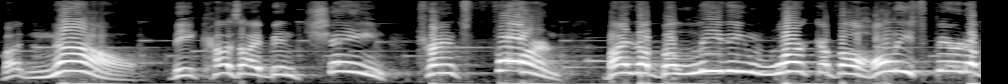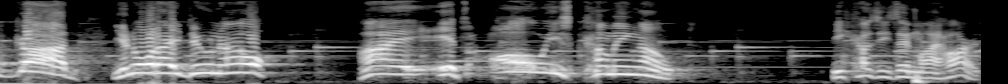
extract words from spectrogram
But now, because I've been changed, transformed by the believing work of the Holy Spirit of God, you know what I do now? I it's always coming out because he's in my heart.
